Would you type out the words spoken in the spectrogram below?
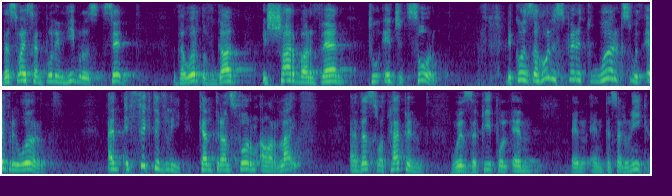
That's why St. Paul in Hebrews said, the word of God is sharper than two-edged sword. Because the Holy Spirit works with every word and effectively can transform our life. And that's what happened with the people in, in, in Thessalonica.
